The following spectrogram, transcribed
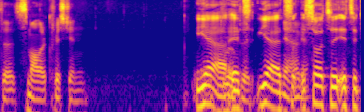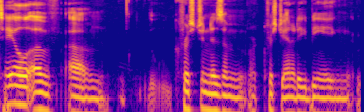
the smaller Christian Yeah, it's that- yeah, it's yeah, okay. so it's a it's a tale of um, Christianism or Christianity being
